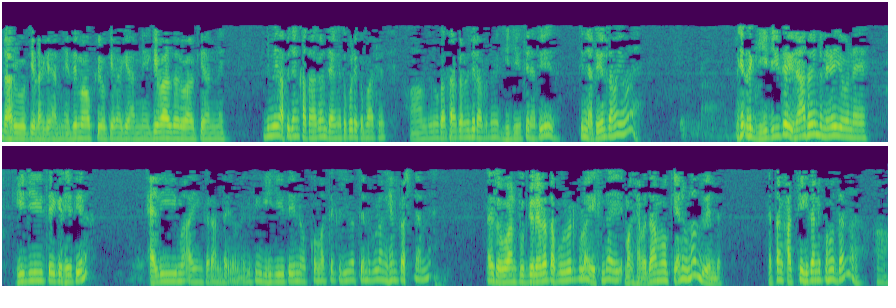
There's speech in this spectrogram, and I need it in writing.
දරුවෝ කියලා කියන්නේ දෙමව්පියෝ කියලා කියන්නේ ගෙවල් දරුවල් කියන්නේ. ඉතින් මේ අපි දැන් කතා කරන දැන් එතකොට එකපාරට ආම්දුනෝ කතා කරන විදිහට අපිට මේ ගිහි ජීවිතේ නැති වේද? ඉතින් නැති වෙන තමයි ඕනේ. නේද? ගිහි ජීවිතේ විනාශ වෙන්න නෙවෙයි ඕනේ. ගිහි ජීවිතයේ කෙරෙහි තියෙන ඇලීම අයින් කරන්නයි ඕනේ. ඉතින් ගිහි ජීවිතේ ඉන්න ඔක්කොමත් එක්ක ජීවත් වෙන්න පුළුවන් එහෙම ප්‍රශ්නයක් නැහැ. අය සෝවාන් පුද්ගලයාට අපූර්වට පුළුවන්. ඒකින්ද මම හැමදාම ඔක් කියන්නේ උනන්දු වෙන්න. නැත්තම් කට්ටිය හිතන්නේ කොහොමද දන්නවද? ආ.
